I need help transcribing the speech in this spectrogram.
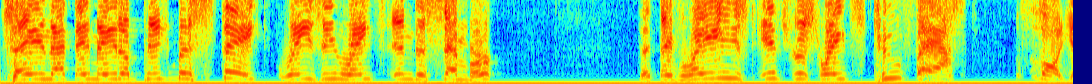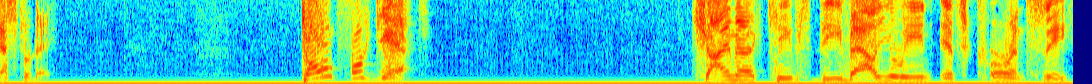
Saying that they made a big mistake raising rates in December, that they've raised interest rates too fast. This is all yesterday. Don't forget, China keeps devaluing its currency.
